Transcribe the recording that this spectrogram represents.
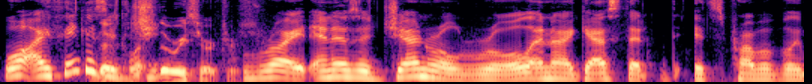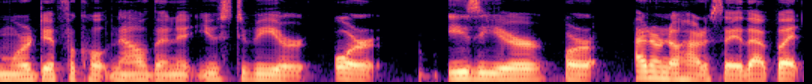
Well, I think as The, a ge- the researchers. Right. And as a general rule, and I guess that it's probably more difficult now than it used to be or or easier or I don't know how to say that, but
